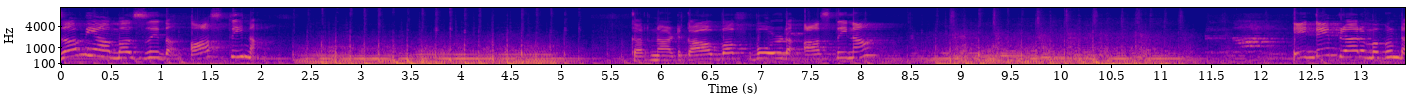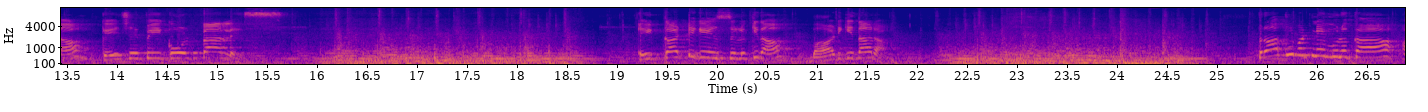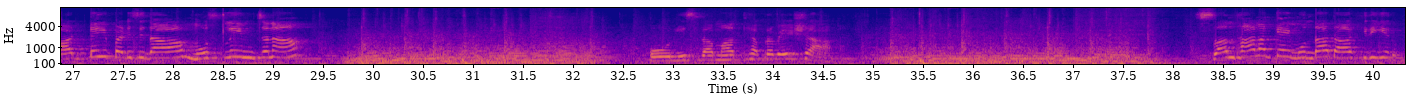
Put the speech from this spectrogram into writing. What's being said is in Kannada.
ಜಾಮಿಯಾ ಮಸ್ಜಿದ್ ಆಸ್ತಿನ ಕರ್ನಾಟಕ ವಫ್ ಬೋರ್ಡ್ ಆಸ್ತಿನ ಇಂದೇ ಪ್ರಾರಂಭಗೊಂಡ ಕೆಜೆಪಿ ಗೋಲ್ಡ್ ಪ್ಯಾಲೇಸ್ ಇಕ್ಕಟ್ಟಿಗೆ ಸಿಲುಕಿದ ಬಾಡಿಗೆದಾರ ಪ್ರತಿಭಟನೆ ಮೂಲಕ ಅಡ್ಡಿಪಡಿಸಿದ ಮುಸ್ಲಿಂ ಜನ ಪೊಲೀಸರ ಮಧ್ಯಪ್ರವೇಶ ಸಂಧಾನಕ್ಕೆ ಮುಂದಾದ ಹಿರಿಯರು.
